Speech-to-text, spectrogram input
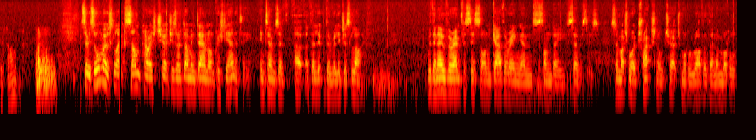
just aren't. So it's almost like some parish churches are dumbing down on Christianity in terms of, uh, of the, the religious life, with an overemphasis on gathering and Sunday services. So much more attractional church model rather than a model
